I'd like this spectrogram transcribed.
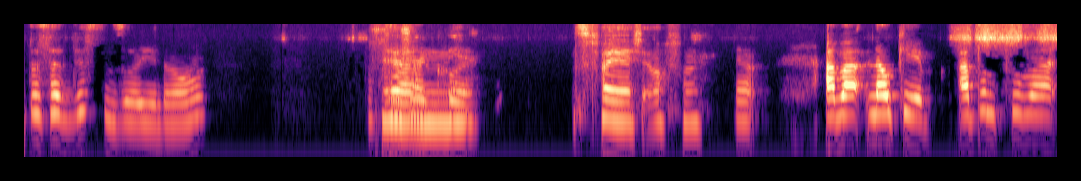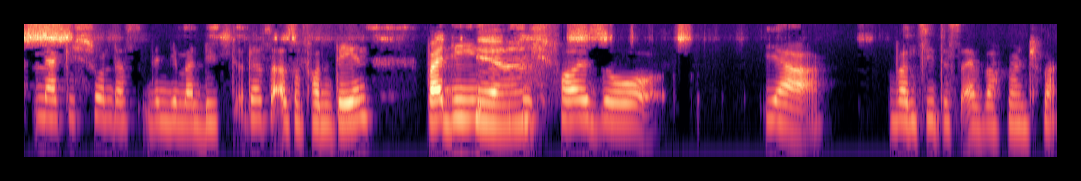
das halt wissen, so, you know. Das finde ich Ja, halt nee. cool. Das feiere ich auch voll. Aber, na okay, ab und zu mal merke ich schon, dass wenn jemand lügt oder so, also von denen, weil die Ja. sich voll so, ja, man sieht es einfach manchmal.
